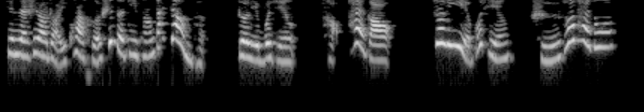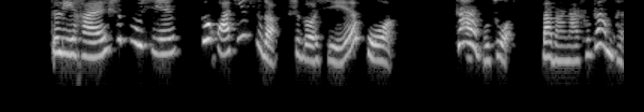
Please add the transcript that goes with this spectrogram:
现在是要找一块合适的地方搭帐篷。这里不行，草太高；这里也不行，石头太多；这里还是不行，跟滑梯似的，是个斜坡。这儿不错，爸爸拿出帐篷。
